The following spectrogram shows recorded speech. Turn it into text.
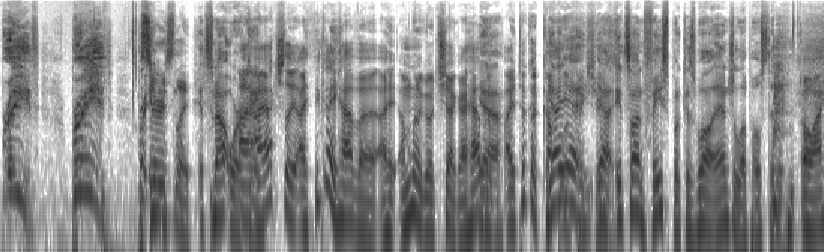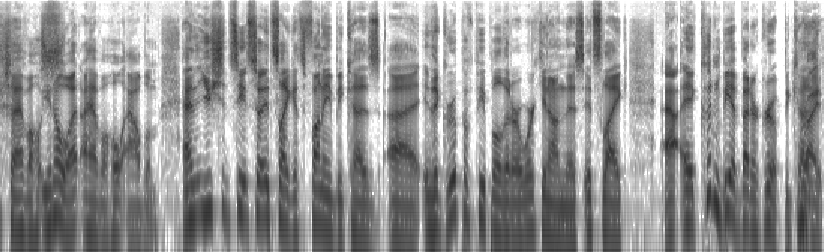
breathe, breathe. Seriously, it's not working. I, I actually, I think I have a. I, I'm going to go check. I have. yeah, A, I took a couple yeah, of pictures. Yeah, it's on Facebook as well. Angela posted it. Oh, actually, I have a. whole- You know what? I have a whole album, and you should see. So it's like it's funny because uh, the group of people that are working on this, it's like uh, it couldn't be a better group because Right.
